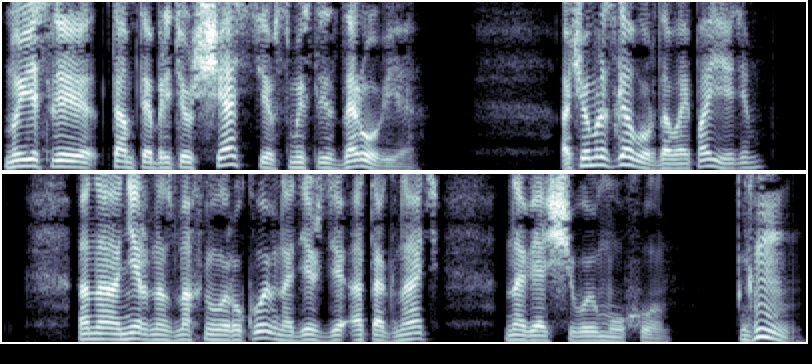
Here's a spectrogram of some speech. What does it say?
Но если там ты обретешь счастье, в смысле здоровья... О чем разговор? Давай поедем. Она нервно взмахнула рукой в надежде отогнать навязчивую муху. «Гм!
